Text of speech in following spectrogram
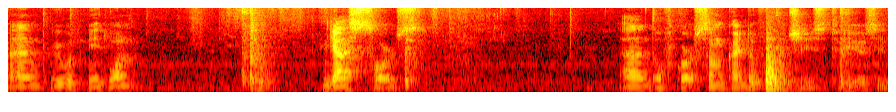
And we would need one gas source and of course some kind of matches to use it.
